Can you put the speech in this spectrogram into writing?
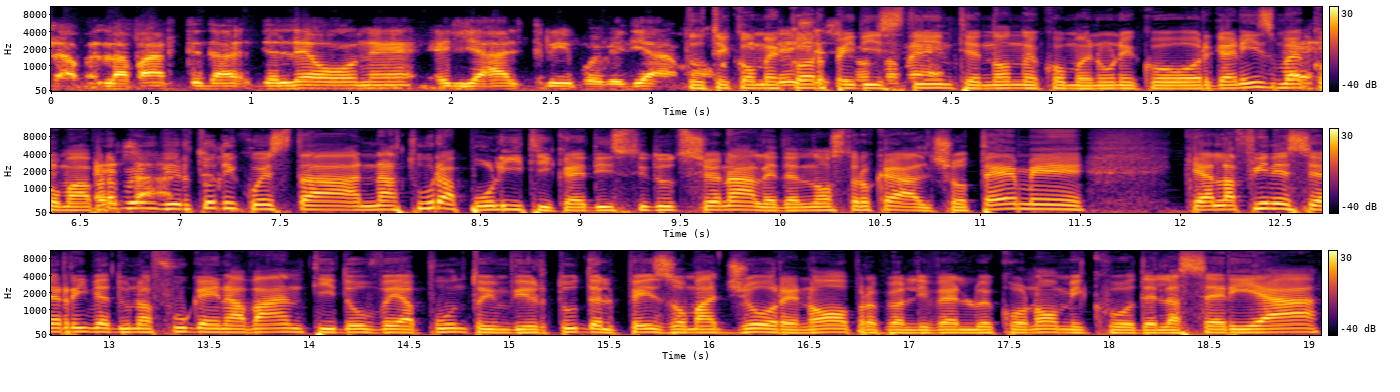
la, la parte da, del leone e gli altri poi vediamo. Tutti come Invece, corpi distinti me... e non come un unico organismo. Ecco, eh, ma proprio esatto. in virtù di questa natura politica ed istituzionale del nostro calcio, teme che alla fine si arrivi ad una fuga in avanti dove appunto in virtù del peso maggiore no? proprio a livello economico della Serie A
